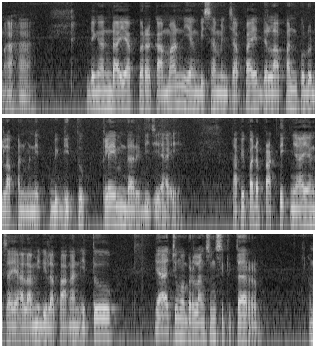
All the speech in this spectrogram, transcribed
mAh dengan daya perekaman yang bisa mencapai 88 menit begitu klaim dari DJI. Tapi pada praktiknya yang saya alami di lapangan itu ya cuma berlangsung sekitar 45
